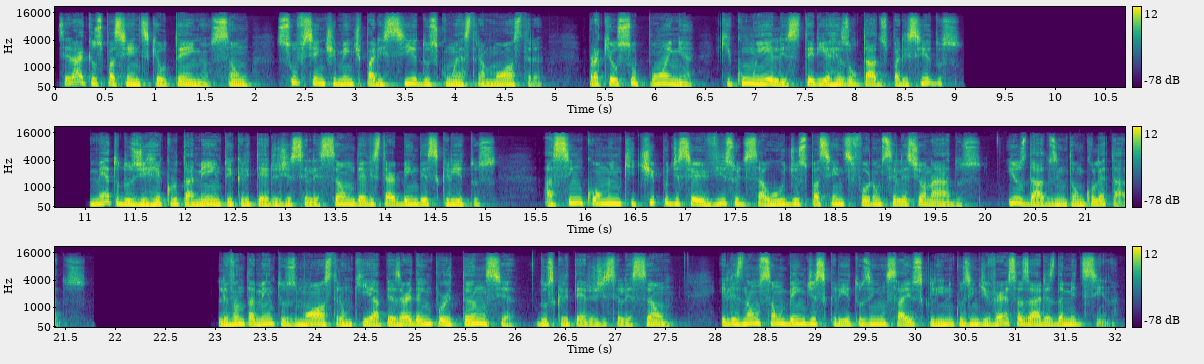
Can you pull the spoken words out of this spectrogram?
Será que os pacientes que eu tenho são suficientemente parecidos com esta amostra para que eu suponha que com eles teria resultados parecidos? Métodos de recrutamento e critérios de seleção devem estar bem descritos, assim como em que tipo de serviço de saúde os pacientes foram selecionados e os dados então coletados. Levantamentos mostram que, apesar da importância dos critérios de seleção, eles não são bem descritos em ensaios clínicos em diversas áreas da medicina.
